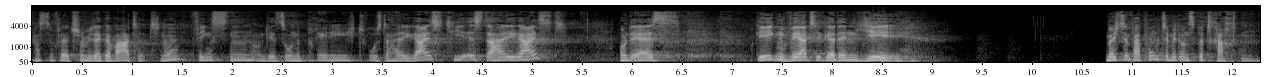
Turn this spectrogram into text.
Hast du vielleicht schon wieder gewartet, ne? Pfingsten und jetzt so eine Predigt. Wo ist der Heilige Geist? Hier ist der Heilige Geist und er ist gegenwärtiger denn je. Ich möchte ein paar Punkte mit uns betrachten.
